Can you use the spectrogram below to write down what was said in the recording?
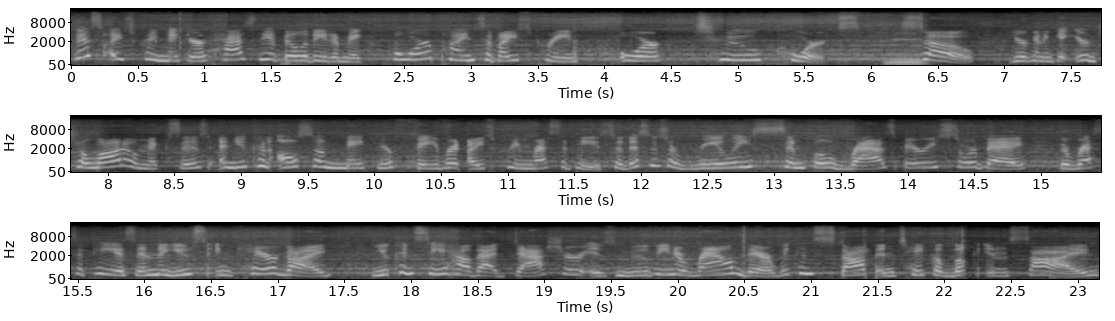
This ice cream maker has the ability to make four pints of ice cream or two quarts. Mm. So you're going to get your gelato mixes and you can also make your favorite ice cream recipes. So this is a really simple raspberry sorbet. The recipe is in the use and care guide. You can see how that dasher is moving around there. We can stop and take a look inside.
